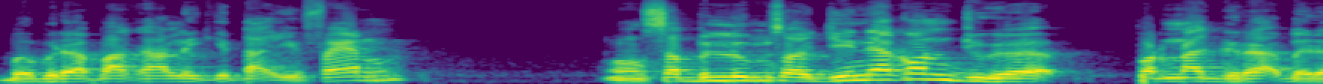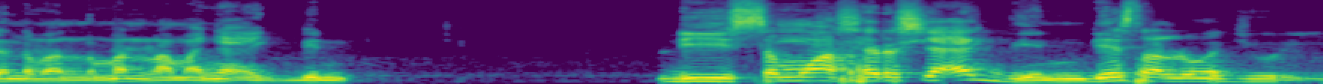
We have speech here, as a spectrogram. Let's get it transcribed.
Beberapa kali kita event mm, sebelum Sojin kan juga pernah gerak bareng teman-teman namanya Egbin. Di semua seriesnya Egbin dia selalu ngejuri.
